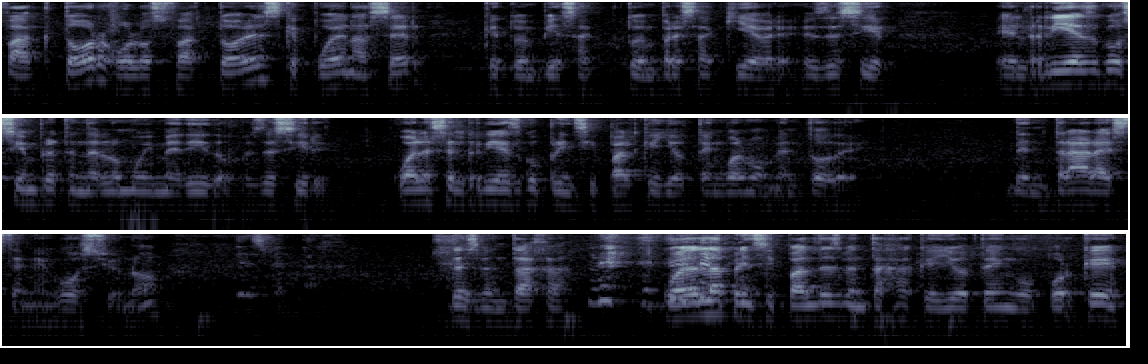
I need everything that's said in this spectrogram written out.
factor o los factores que pueden hacer que tu, empieza, tu empresa quiebre, es decir, el riesgo siempre tenerlo muy medido, es decir, cuál es el riesgo principal que yo tengo al momento de, de entrar a este negocio, ¿no? Desventaja. Desventaja. ¿Cuál es la principal desventaja que yo tengo? ¿Por qué?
